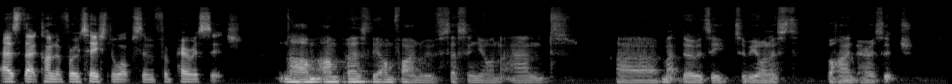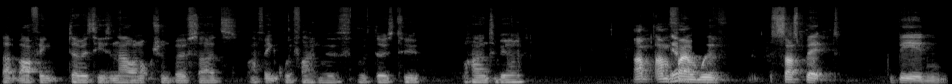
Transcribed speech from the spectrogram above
as that kind of rotational option for Perisic? No, I'm, I'm personally I'm fine with Sessegnon and uh, Matt Doherty, to be honest, behind Perisic. I think Doherty is now an option both sides. I think we're fine with with those two behind, to be honest. I'm I'm fine with suspect being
